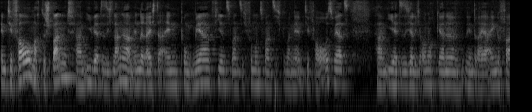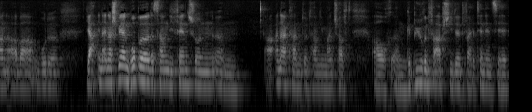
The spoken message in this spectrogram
MTV macht es spannend, HMI wehrte sich lange, am Ende reichte ein Punkt mehr, 24, 25 gewann der MTV auswärts. HMI hätte sicherlich auch noch gerne den Dreier eingefahren, aber wurde ja in einer schweren Gruppe, das haben die Fans schon ähm, anerkannt und haben die Mannschaft auch ähm, gebührend verabschiedet, weil tendenziell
